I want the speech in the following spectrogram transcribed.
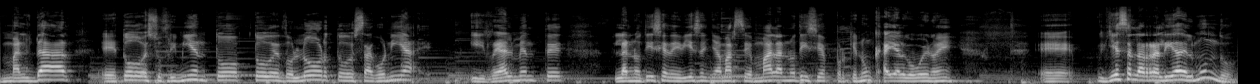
maldad, eh, todo es sufrimiento, todo es dolor, todo es agonía. Y realmente las noticias debiesen llamarse malas noticias porque nunca hay algo bueno ahí. Eh, y esa es la realidad del mundo.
